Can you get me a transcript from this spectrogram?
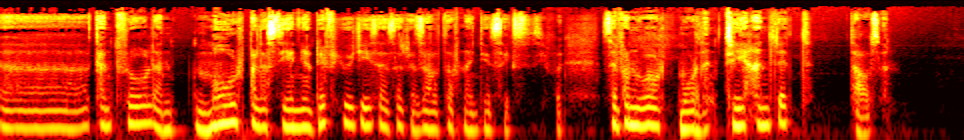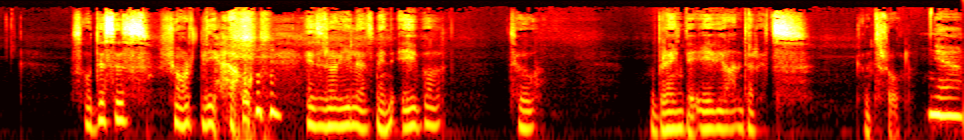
uh, control and more Palestinian refugees as a result of 1967 war, more than 300,000. So this is shortly how Israel has been able to bring the area under its control. Yeah.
